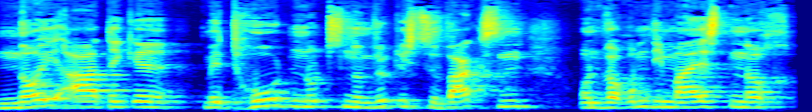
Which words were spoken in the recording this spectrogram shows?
neuartige Methoden nutzen, um wirklich zu wachsen und warum die meisten noch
